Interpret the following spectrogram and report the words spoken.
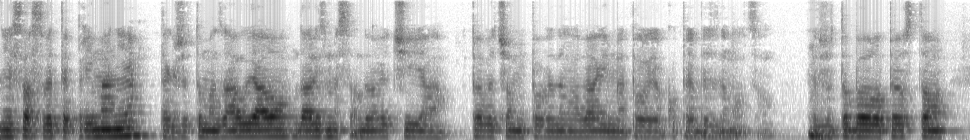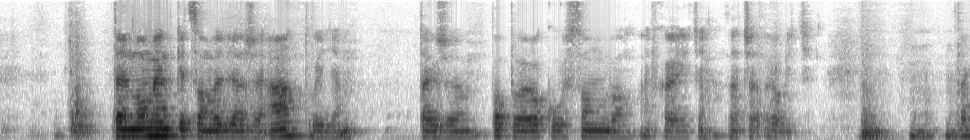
niesla sveté príjmanie, takže to ma zaujalo. Dali sme sa do reči a prvé, čo mi povedala, varíme polievku pre bezdomovcov. Mm. Takže to bolo prosto ten moment, keď som vedel, že a, tu idem. Takže po pol roku som bol aj v Charite začal robiť. Mm-hmm. Tak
